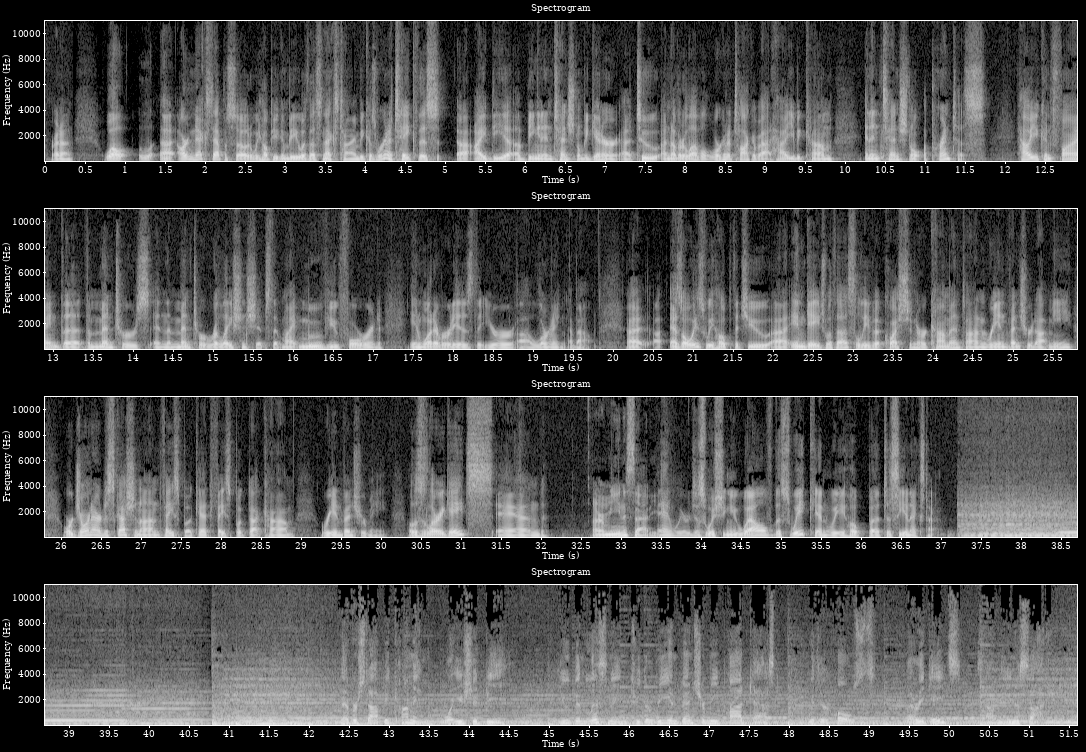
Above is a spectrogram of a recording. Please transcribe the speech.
right on. Well, uh, our next episode, we hope you can be with us next time because we're going to take this uh, idea of being an intentional beginner uh, to another level. We're going to talk about how you become an intentional apprentice, how you can find the the mentors and the mentor relationships that might move you forward in whatever it is that you're uh, learning about. Uh, as always, we hope that you uh, engage with us, leave a question or comment on reinventure.me, or join our discussion on Facebook at facebook.com reinventure.me. Well, this is Larry Gates, and Armin Asadi. and we're just wishing you well this week, and we hope uh, to see you next time. Never stop becoming what you should be. You've been listening to the Reinventure Me podcast with your hosts, Larry Gates and Amina Asadi.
